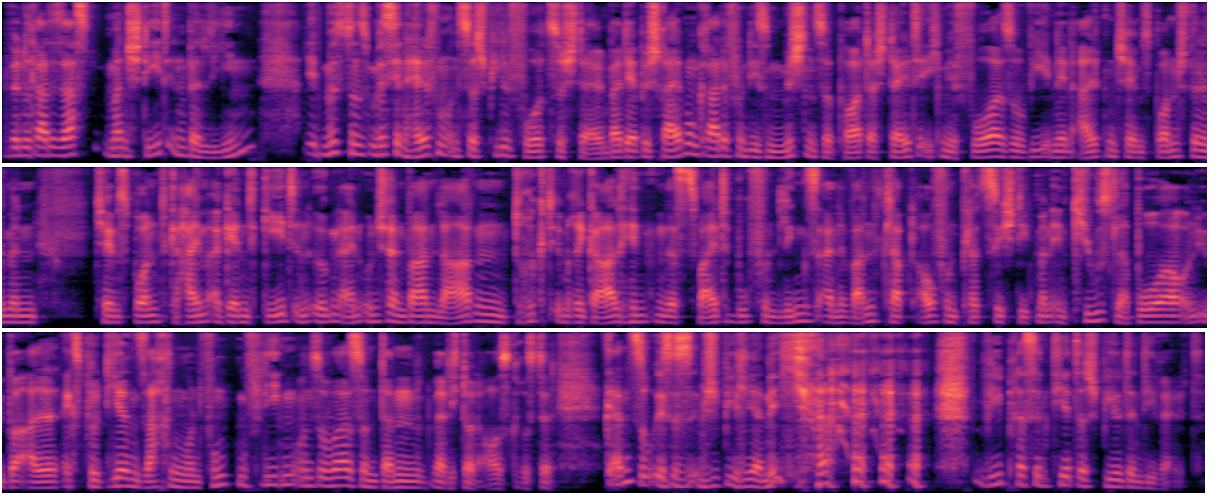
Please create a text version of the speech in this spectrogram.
Wenn du gerade sagst, man steht in Berlin, ihr müsst uns ein bisschen helfen, uns das Spiel vorzustellen. Bei der Beschreibung gerade von diesem Mission Support, da stellte ich mir vor, so wie in den alten James Bond Filmen, James Bond, Geheimagent, geht in irgendeinen unscheinbaren Laden, drückt im Regal hinten das zweite Buch von links, eine Wand klappt auf und plötzlich steht man in Q's Labor und überall explodieren Sachen und Funken fliegen und sowas und dann werde ich dort ausgerüstet. Ganz so ist es im Spiel ja nicht. Wie präsentiert das Spiel denn die Welt?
